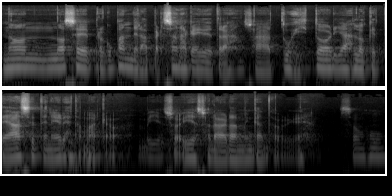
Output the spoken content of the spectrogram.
No, no se preocupan de la persona que hay detrás. O sea, tus historias, lo que te hace tener esta marca. Y eso, y eso la verdad me encanta, porque somos un,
